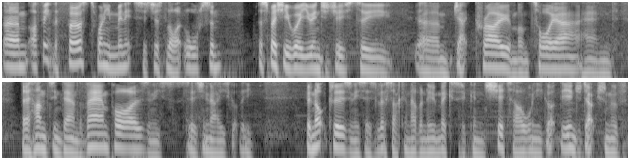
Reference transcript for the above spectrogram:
Um, I think the first twenty minutes is just like awesome, especially where you're introduced to um, Jack Crow and Montoya, and they're hunting down the vampires. And he says, you know, he's got the binoculars, and he says, "Looks like another New Mexican shithole." When you got the introduction of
